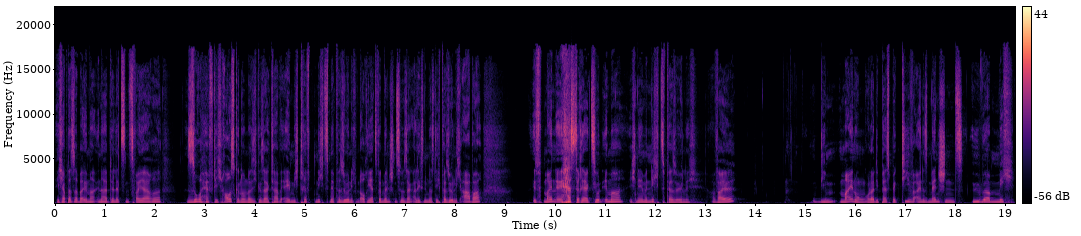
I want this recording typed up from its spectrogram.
Ich habe das aber immer innerhalb der letzten zwei Jahre so heftig rausgenommen, dass ich gesagt habe, ey, mich trifft nichts mehr persönlich. Und auch jetzt, wenn Menschen zu mir sagen, Alex, nimm das nicht persönlich, aber ist meine erste Reaktion immer, ich nehme nichts persönlich. Weil die Meinung oder die Perspektive eines Menschen über mich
